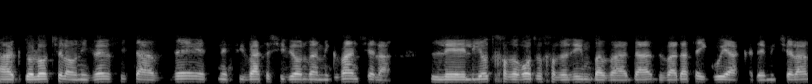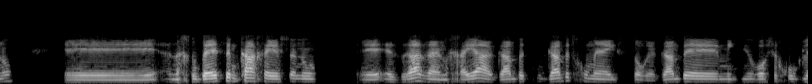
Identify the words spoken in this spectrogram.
הגדולות של האוניברסיטה ואת נציבת השוויון והמגוון שלה להיות חברות וחברים בוועדה, בוועדת ההיגוי האקדמית שלנו. אה, אנחנו בעצם ככה, יש לנו אה, עזרה והנחיה גם, גם בתחומי ההיסטוריה, גם בראש החוג,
